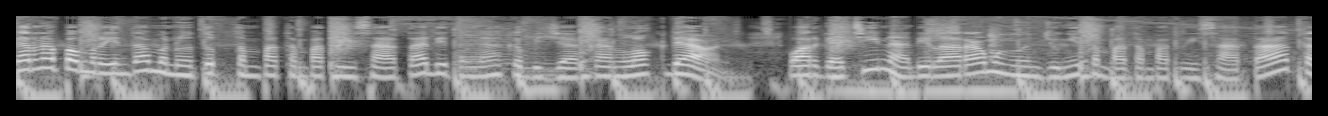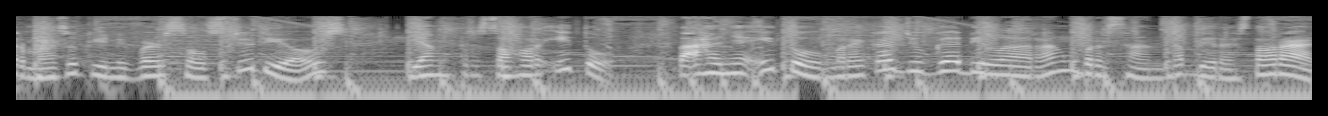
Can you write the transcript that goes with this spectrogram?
karena pemerintah menutup tempat-tempat wisata di tengah kebijakan lockdown. Warga Cina dilarang mengunjungi tempat-tempat wisata termasuk Universal Studios yang tersohor itu. Tak hanya itu, mereka juga dilarang bersantap di restoran.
